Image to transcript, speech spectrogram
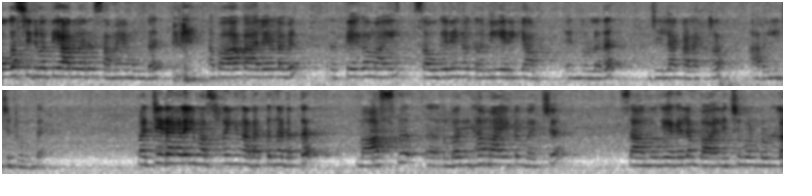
ഓഗസ്റ്റ് ഇരുപത്തിയാറ് വരെ സമയമുണ്ട്. അപ്പോൾ ആ കാലയളവിൽ പ്രത്യേകമായി സൗകര്യങ്ങൾ ക്രമീകരിക്കാം എന്നുള്ളത് ജില്ലാ കളക്ടർ അറിയിച്ചിട്ടുണ്ട്. മറ്റിടങ്ങളിൽ മസ്റ്ററിംഗ് നടക്കുന്നിടത്ത് മാസ്ക് നിർബന്ധമായിട്ടും വെച്ച് സാമൂഹിക അകലം പാലിച്ചുകൊണ്ടുള്ള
